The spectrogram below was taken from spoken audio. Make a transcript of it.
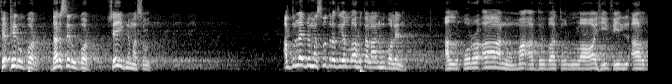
ফেকের উপর, দার্সের উপর, সেই ইবনে মাসুদ আবদুল্লাহ ইবনে মাসুদ রাজি আল্লাহ তালানহু বলেন আল কোরআন মাদুবাতুল্লাহি ফিল আরদ।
